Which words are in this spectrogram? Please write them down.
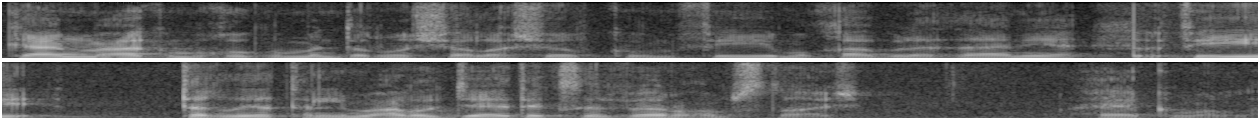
كان معكم أخوكم مندر وإن شاء الله أشوفكم في مقابلة ثانية في تغطيه لمعرض جايتكس 2015 حياكم الله.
